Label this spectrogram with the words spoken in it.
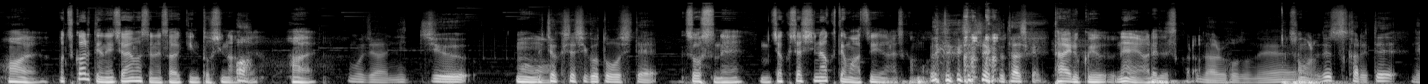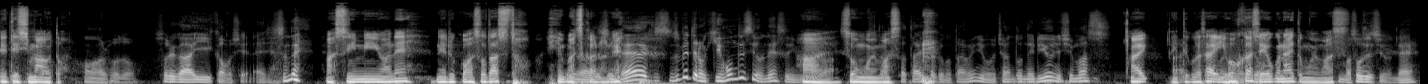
はい。まあ疲れて寝ちゃいますね、最近年なんで。はい。もうじゃあ日中、めち、ゃくちゃ仕事をして、そうっすね。むちゃくちゃしなくても暑いじゃないですか、もう。確か体力ね、あれですからに。。なるほどね。そうなんで疲れて寝てしまうと。なるほど。それがいいかもしれないですね。まあ、睡眠はね、寝る子は育つと 言いますからね。すべての基本ですよね、睡眠は。はい、そう思います。暑さ対策のためにもちゃんと寝るようにします。はい、言ってください。はい夜更かしは良くないと思いますまあ。そうですよね。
